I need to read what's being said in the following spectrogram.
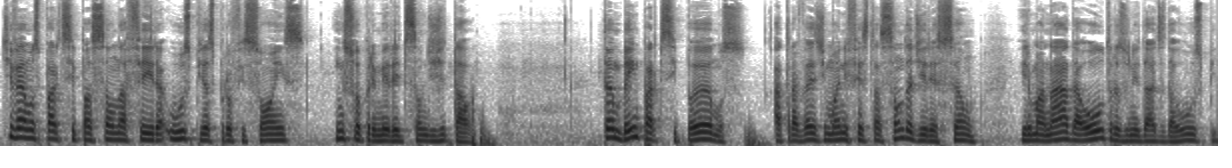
tivemos participação na feira USP as Profissões, em sua primeira edição digital. Também participamos, através de manifestação da direção, irmanada a outras unidades da USP,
